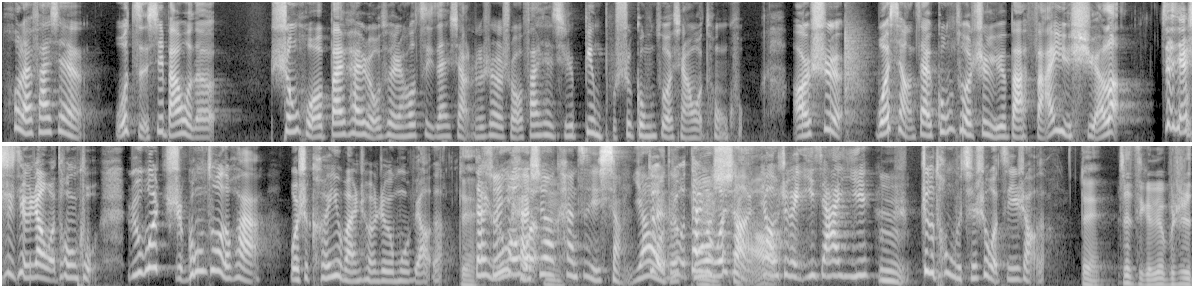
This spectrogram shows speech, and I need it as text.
后来发现，我仔细把我的生活掰开揉碎，然后自己在想这个事儿的时候，发现其实并不是工作想让我痛苦，而是我想在工作之余把法语学了这件事情让我痛苦。如果只工作的话，我是可以完成这个目标的。对所以但是如果还是要看自己想要对，的但是我想要这个一加一，嗯，这个痛苦其实是我自己找的。对，这几个月不是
